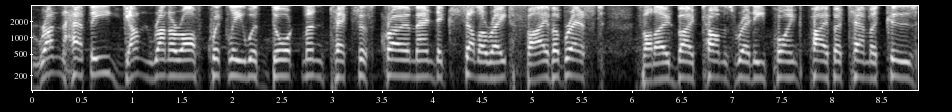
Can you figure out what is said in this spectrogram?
Run Happy, Gun Runner off quickly with Dortmund, Texas Chrome and Accelerate, five abreast. Followed by Tom's Ready, Point Piper, Tamarkuz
